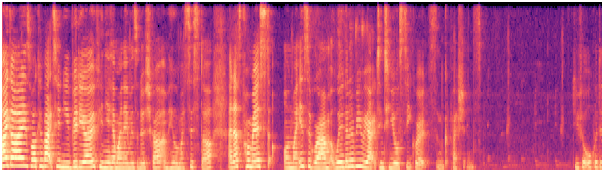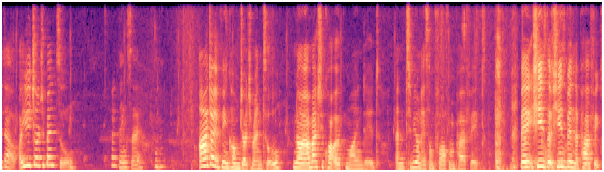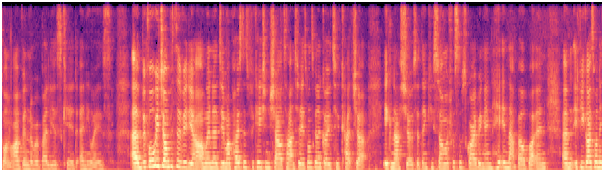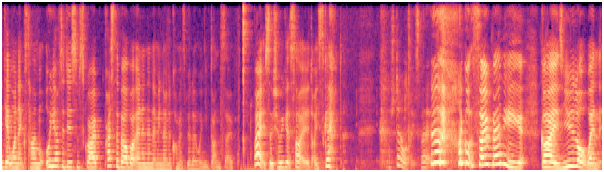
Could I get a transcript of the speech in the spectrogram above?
Hi guys, welcome back to a new video. If you're new here, my name is Anoushka. I'm here with my sister and as promised on my Instagram, we're going to be reacting to your secrets and confessions. Do you feel awkwarded out? Are you judgmental? I don't think so. I don't think I'm judgmental. No, I'm actually quite open-minded. And to be honest, I'm far from perfect. Maybe she's the, she's been the perfect one. I've been the rebellious kid, anyways. Um, before we jump into the video, I'm gonna do my post notification shout out. And today's one's gonna go to Katja Ignacio. So thank you so much for subscribing and hitting that bell button. Um, if you guys want to get one next time, all you have to do is subscribe, press the bell button, and then let me know in the comments below when you've done so. Right. So shall we get started? Are you scared? I just don't know what to expect. I got so many. Guys, you lot went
